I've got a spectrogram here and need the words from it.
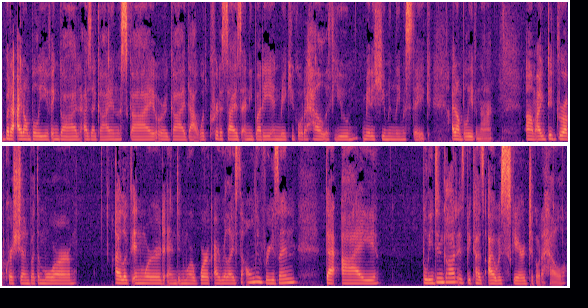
But I don't believe in God as a guy in the sky or a guy that would criticize anybody and make you go to hell if you made a humanly mistake. I don't believe in that. Um, I did grow up Christian, but the more I looked inward and did more work, I realized the only reason that I believed in God is because I was scared to go to hell.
